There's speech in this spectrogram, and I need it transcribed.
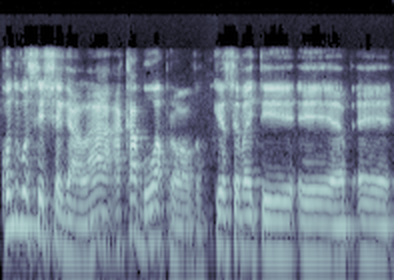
Quando você chegar lá, acabou a prova. Porque você vai ter, é, é,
